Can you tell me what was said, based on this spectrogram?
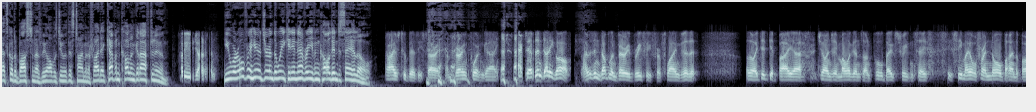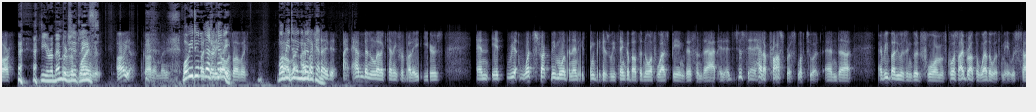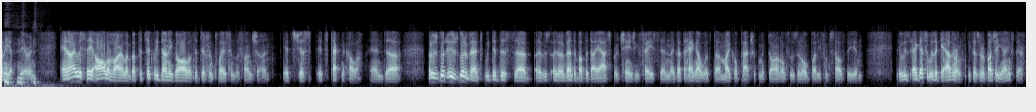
Let's go to Boston as we always do at this time on a Friday. Kevin Cullen, good afternoon. How are you, Jonathan? You were over here during the week and you never even called in to say hello. Oh, I was too busy. Sorry, I'm a very important guy. Actually, I was in Donegal. I was in Dublin very briefly for a flying visit. Although I did get by uh, John J. Mulligan's on Poolbeg Street and say, see, see my old friend Noel behind the bar. Do you remember it at least? Visit. Oh yeah, God Almighty. What were you doing but in Letterkenny? was lovely. What were you doing I, in I Letterkenny? that I haven't been in Letterkenny for about eight years, and it re- what struck me more than anything because we think about the Northwest being this and that. It, it just it had a prosperous look to it, and uh, everybody was in good form. Of course, I brought the weather with me. It was sunny up there, and and I always say all of Ireland, but particularly Donegal, is a different place in the sunshine. It's just it's Technicolor, and uh, but it was good. It was a good event. We did this. Uh, it was an event about the diaspora changing face, and I got to hang out with uh, Michael Patrick MacDonald, who's an old buddy from Southie, and it was. I guess it was a gathering because there were a bunch of Yanks there.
